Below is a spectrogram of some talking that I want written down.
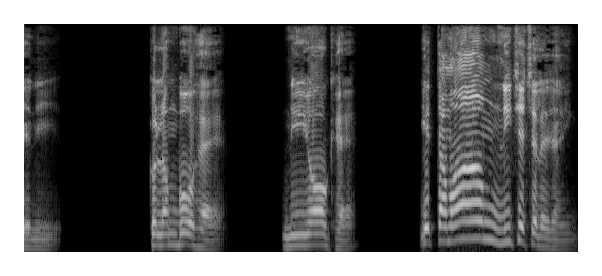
یعنی کولمبو ہے نیو یارک ہے یہ تمام نیچے چلے جائیں گے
